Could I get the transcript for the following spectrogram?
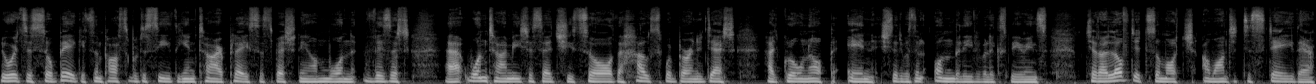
Lourdes is so big it's impossible to see the entire place, especially on one visit. Uh, one time, Ita said she saw the house where Bernadette had grown up in. She said it was an unbelievable experience. She said, I loved it so much, I wanted to stay there.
